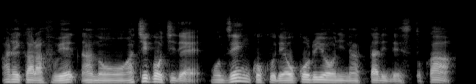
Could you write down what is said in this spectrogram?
あれから増え、あの、あちこちで、もう全国で起こるようになったりですとか、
